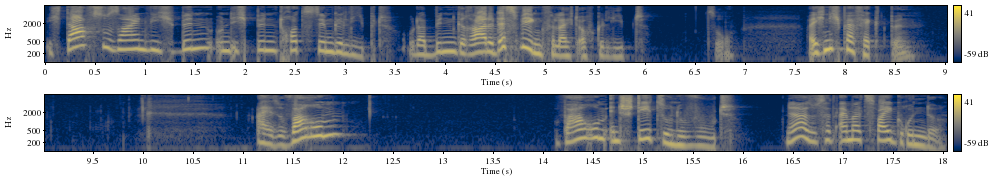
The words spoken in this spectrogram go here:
ich darf so sein, wie ich bin und ich bin trotzdem geliebt oder bin gerade deswegen vielleicht auch geliebt. So, weil ich nicht perfekt bin. Also, warum warum entsteht so eine Wut? Ja, also es hat einmal zwei Gründe.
